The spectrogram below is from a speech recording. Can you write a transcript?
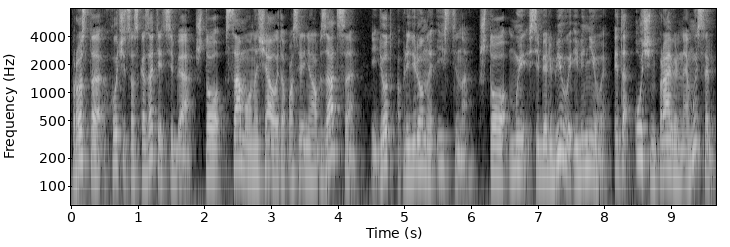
Просто хочется сказать от себя, что с самого начала этого последнего абзаца идет определенная истина, что мы себялюбивы и ленивы. Это очень правильная мысль,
